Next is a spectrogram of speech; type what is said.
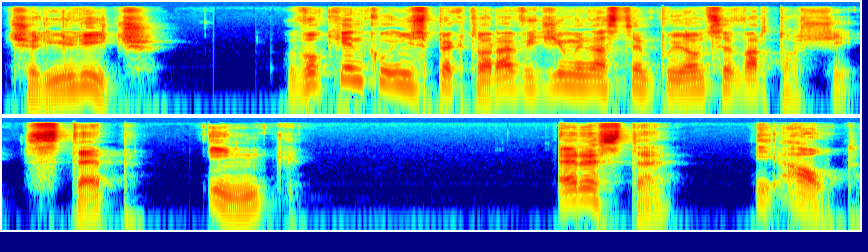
czyli licz. W okienku inspektora widzimy następujące wartości: step, ink, RST i out.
